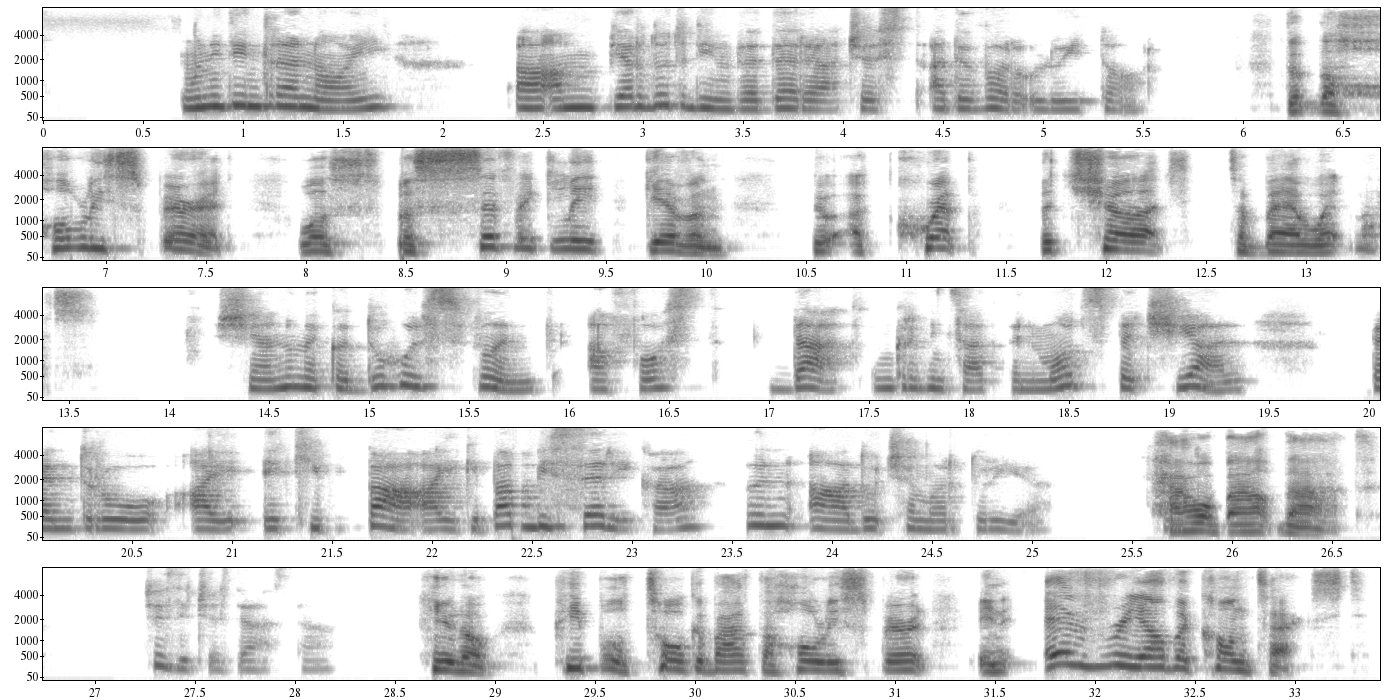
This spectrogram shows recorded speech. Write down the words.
Unii dintre noi uh, am pierdut din vedere acest adevăr uluitor. that the Holy Spirit was specifically given to equip the church to bear witness. Și anume că Duhul Sfânt a fost dat, încredințat în mod special pentru a echipa, a echipa biserica în a aduce mărturie. How about that? Ce ziceți de asta? You know, people talk about the Holy Spirit in every other context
